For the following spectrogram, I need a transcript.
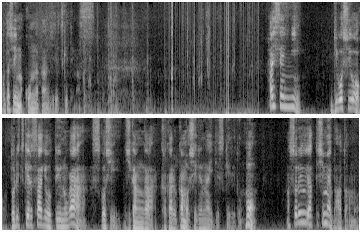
私は今こんな感じでつけてます。配線にギボシを取り付ける作業というのが少し時間がかかるかもしれないですけれども、それをやってしまえばあとはもう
